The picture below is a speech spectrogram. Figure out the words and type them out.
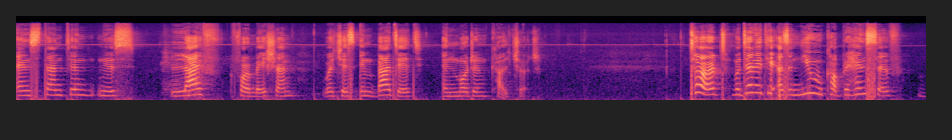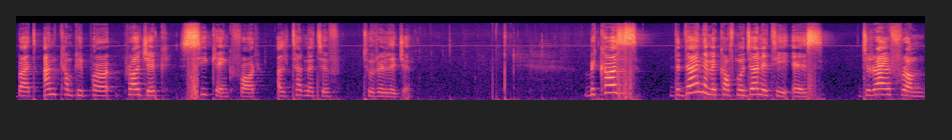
instantaneous life formation which is embedded in modern culture. Third, modernity as a new comprehensive but incomplete pro project seeking for alternative to religion. Because the dynamic of modernity is derived from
